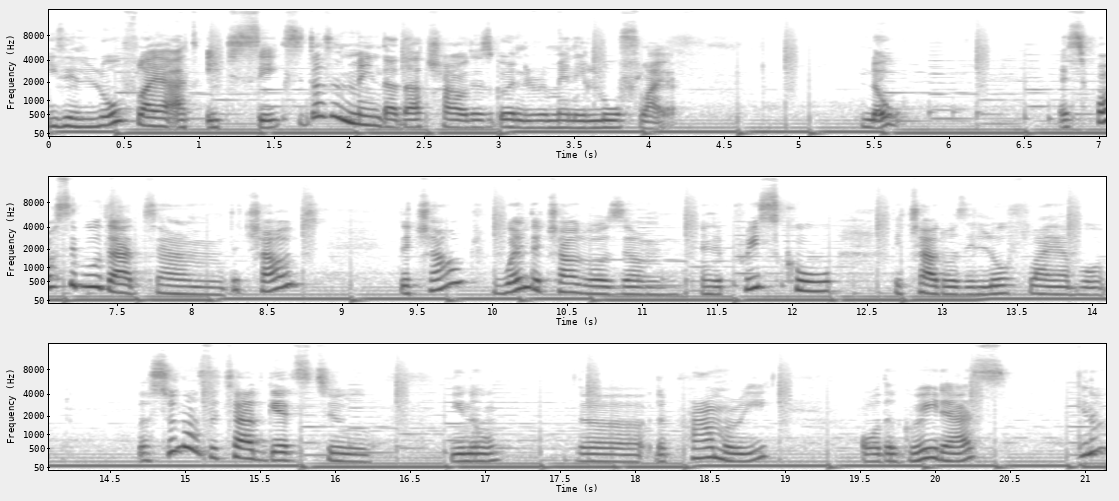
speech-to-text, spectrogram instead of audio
is a low flyer at age six, it doesn't mean that that child is going to remain a low flyer. No. It's possible that um, the child, the child, when the child was um, in the preschool, the child was a low flyer, but as soon as the child gets to, you know, the the primary or the graders, you know,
